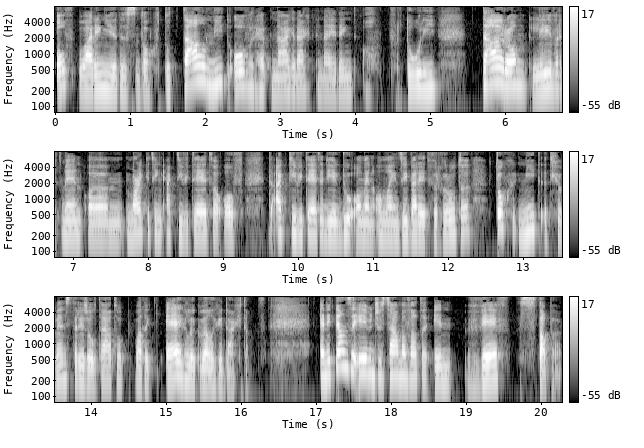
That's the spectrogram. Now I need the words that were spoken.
Of waarin je dus nog totaal niet over hebt nagedacht en dat je denkt, oh verdorie, daarom levert mijn um, marketingactiviteiten of de activiteiten die ik doe om mijn online zichtbaarheid te vergroten, toch niet het gewenste resultaat op wat ik eigenlijk wel gedacht had. En ik kan ze eventjes samenvatten in vijf stappen.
